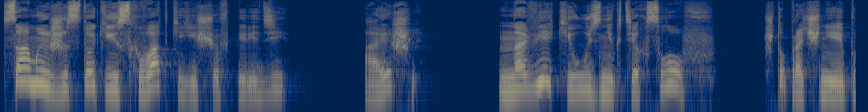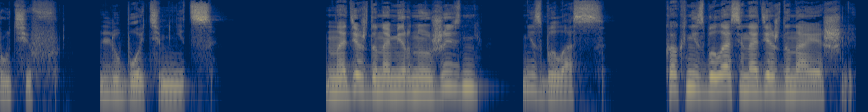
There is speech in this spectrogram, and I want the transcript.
самые жестокие схватки еще впереди. А Эшли навеки узник тех слов, что прочнее прутьев любой темницы. Надежда на мирную жизнь не сбылась, как не сбылась и надежда на Эшли.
